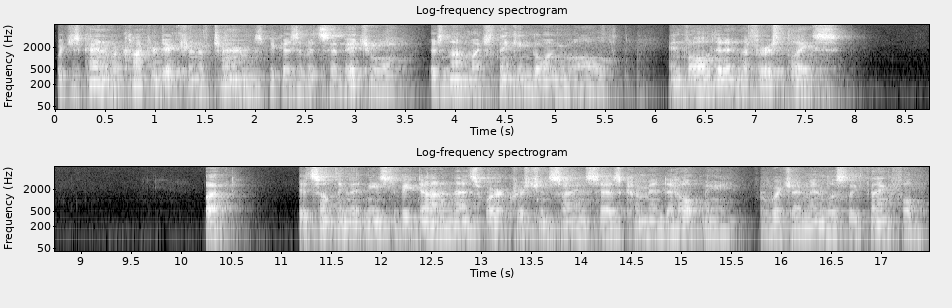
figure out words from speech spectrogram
which is kind of a contradiction of terms because if it's habitual, there's not much thinking going involved involved in it in the first place. But it's something that needs to be done, and that's where Christian Science has come in to help me, for which I'm endlessly thankful.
